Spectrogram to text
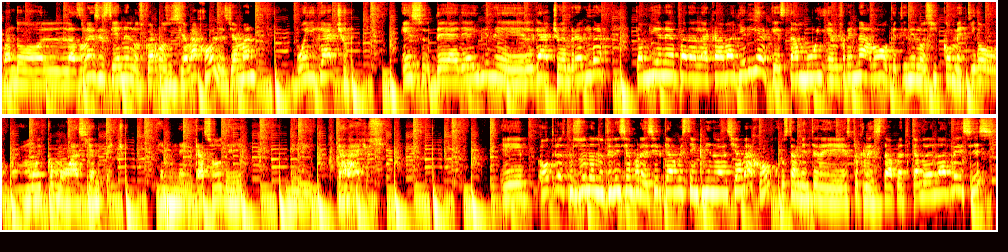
Cuando las reses tienen los cuernos hacia abajo, les llaman buey gacho. Es de, ahí viene el gacho en realidad. También eh, para la caballería que está muy enfrenado o que tiene el hocico metido muy como hacia el pecho. En el caso de, caballos. Eh, otras personas lo utilizan para decir que algo está inclinado hacia abajo, justamente de esto que les estaba platicando de las reses.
